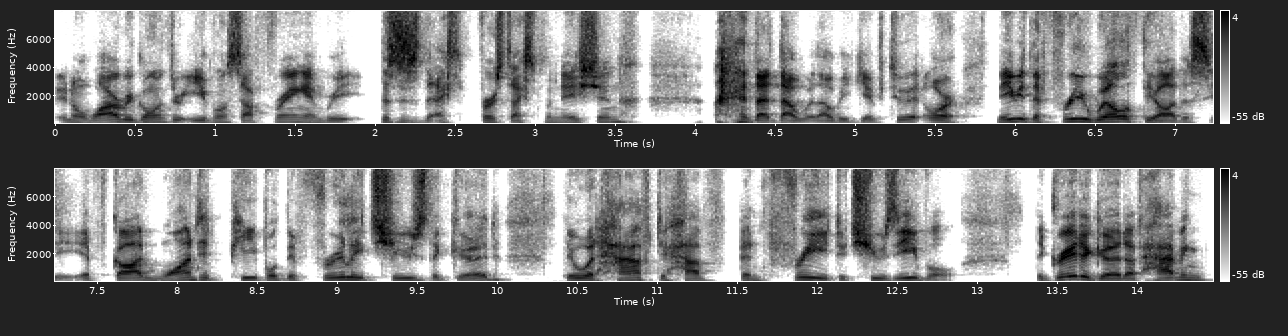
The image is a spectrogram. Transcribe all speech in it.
you know why are we going through evil and suffering and we this is the ex- first explanation that, that that we give to it? Or maybe the free will theodicy if god wanted people to freely choose the good they would have to have been free to choose evil. The greater good of having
